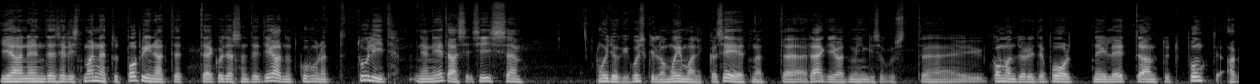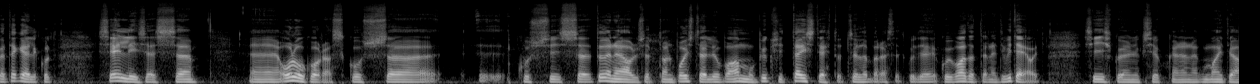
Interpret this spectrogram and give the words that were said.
Ja nende sellist mannetut pobinat, et kuidas nad ei teadnud, kuhu nad tulid ja nii edasi, siis äh, muidugi kuskil on võimalik ka see, et nad äh, räägivad mingisugust komandöride poolt neile ette antud punkti, aga tegelikult sellises olukorras, kus kus siis tõenäoliselt on poistel juba ammu püksid täis tehtud, sellepärast et kui te, kui vaadata neid videoid, siis kui on üks niisugune nagu ma ei tea,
